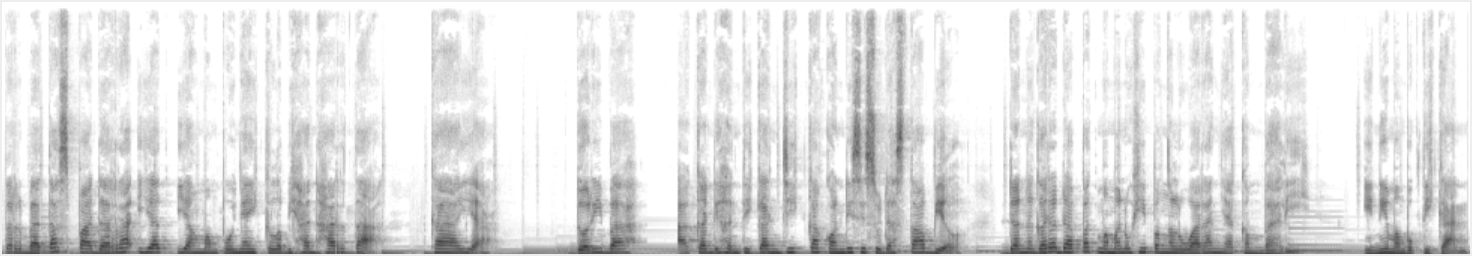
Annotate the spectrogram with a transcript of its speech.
terbatas pada rakyat yang mempunyai kelebihan harta, kaya. Doribah akan dihentikan jika kondisi sudah stabil dan negara dapat memenuhi pengeluarannya kembali. Ini membuktikan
